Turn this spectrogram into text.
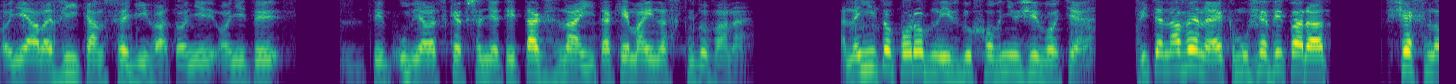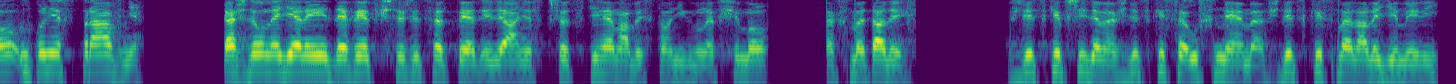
Oni ale ví, kam se dívat. Oni, oni ty, ty umělecké předměty tak znají, tak je mají nastudované. A není to podobný v duchovním životě. Víte, navenek může vypadat všechno úplně správně. Každou neděli 9.45, ideálně s předstihem, aby toho nikdo nevšiml, tak jsme tady. Vždycky přijdeme, vždycky se usmějeme, vždycky jsme na lidi milí.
